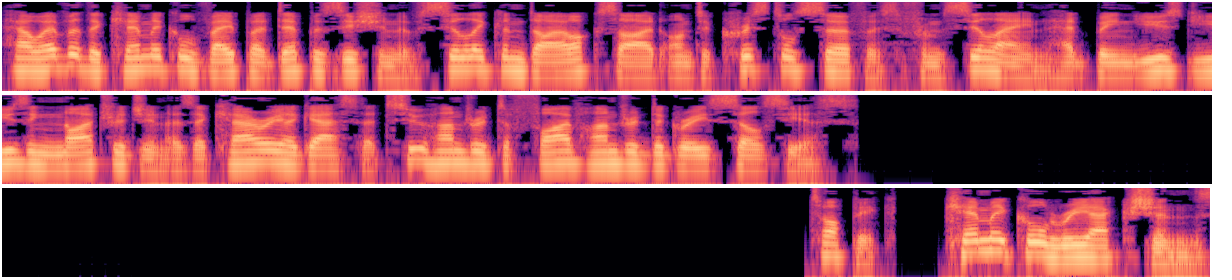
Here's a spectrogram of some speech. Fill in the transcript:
However the chemical vapor deposition of silicon dioxide onto crystal surface from silane had been used using nitrogen as a carrier gas at 200 to 500 degrees Celsius. Chemical reactions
